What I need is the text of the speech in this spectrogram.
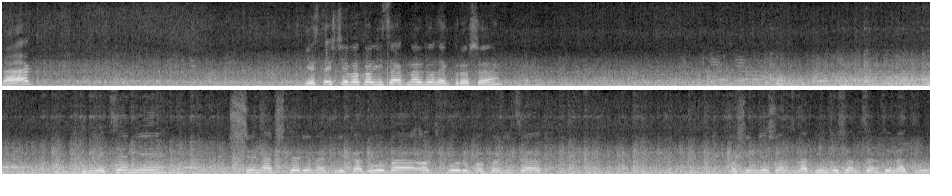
Tak? Jesteście w okolicach, meldunek proszę. Gniecenie 3 na 4 metry kadłuba, otwór w okolicach 80 na 50 centymetrów.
